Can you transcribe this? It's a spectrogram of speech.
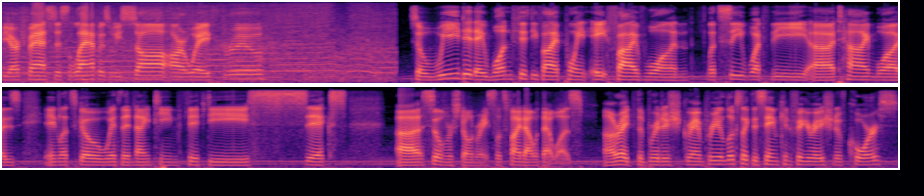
be our fastest lap as we saw our way through. So we did a 155.851. Let's see what the uh, time was, and let's go with the 1956 uh, Silverstone race. Let's find out what that was. All right, the British Grand Prix. It looks like the same configuration, of course.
